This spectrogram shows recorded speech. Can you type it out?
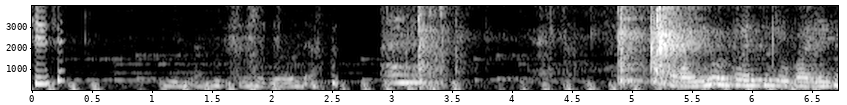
ചിരിച്ച്. ദുബായിലേക്ക്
